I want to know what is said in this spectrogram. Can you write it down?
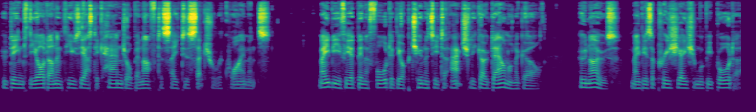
who deemed the odd unenthusiastic handjob enough to sate his sexual requirements. Maybe if he had been afforded the opportunity to actually go down on a girl, who knows, maybe his appreciation would be broader.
